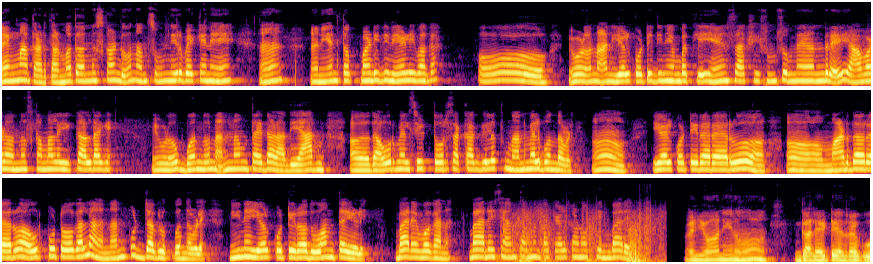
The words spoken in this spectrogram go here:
ಹೆಂಗೆ ಮಾತಾಡ್ತಾಳೆ ಮತ್ತೆ ಅನ್ನಿಸ್ಕೊಂಡು ನಾನು ಸುಮ್ಮನೆ ಇರ್ಬೇಕೇನೆ. ಹಾಂ, ನಾನು ಏನು ತಪ್ಪು ಮಾಡಿದ್ದೀನಿ ಹೇಳಿ ಇವಾಗ. ಓ, ಇವಳು ನಾನು ಹೇಳ್ಕೊಟ್ಟಿದ್ದೀನಿ ಎಂಬತ್ತಿಗೆ ಏನು ಸಾಕ್ಷಿ ಸುಮ್ಮ ಸುಮ್ಮನೆ ಅಂದರೆ ಯಾವಳು ಅನ್ನಿಸ್ಕೊಂಬಲ್ಲ ಈ ಕಾಲದಾಗೆ. ಇವಳು ಬಂದು ನನ್ನ ನಂಬ್ತಾ ಇದ್ದಾಳೆ. ಅದು ಯಾರು ಅವ್ರ ಮೇಲೆ ಸಿಟ್ಟು ತೋರ್ಸೋಕ್ಕಾಗಿಲ್ಲ ನನ್ನ ಮೇಲೆ ಬಂದವಳೆ. ಹ್ಞೂ ಹೇಳ್ಕೊಟ್ಟಿರೋರು ಯಾರು? ಮಾಡ್ದವ್ರು ಯಾರು? ಅವ್ರ ಕೊಟ್ಟು ಹೋಗಲ್ಲ ನನ್ನ ಕೊಟ್ಟು ಜಾಗ್ಲಕ್ಕೆ ಬಂದವಳೆ. ನೀನೇ ಹೇಳ್ಕೊಟ್ಟಿರೋದು ಅಂತ ಹೇಳಿ. ಬಾರೆ ಹೋಗೋಣ. ಬಾರೆ ಶಾಂತಮ್ಮಂತ ಕೇಳ್ಕೊಂಡು ಹೋಗ್ತೀನಿ, ಬಾರೆ. ಅಯ್ಯೋ, ನೀನು ಗಲಾಟೆ ಅದ್ರಾಗು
